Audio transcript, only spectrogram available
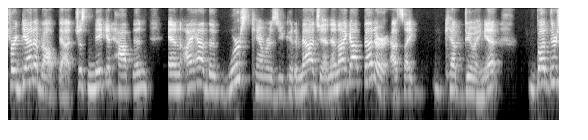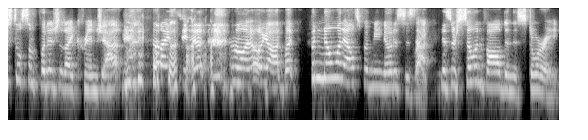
Forget about that. Just make it happen. And I had the worst cameras you could imagine. And I got better as I kept doing it but there's still some footage that I cringe at when I see it. And I'm like, oh God, but but no one else but me notices that right. because they're so involved in the story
